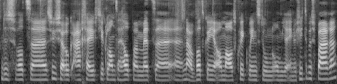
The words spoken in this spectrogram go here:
Dus wat eh Suze ook aangeeft, je klanten helpen met nou, wat kun je allemaal als quick wins doen om je energie te besparen.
